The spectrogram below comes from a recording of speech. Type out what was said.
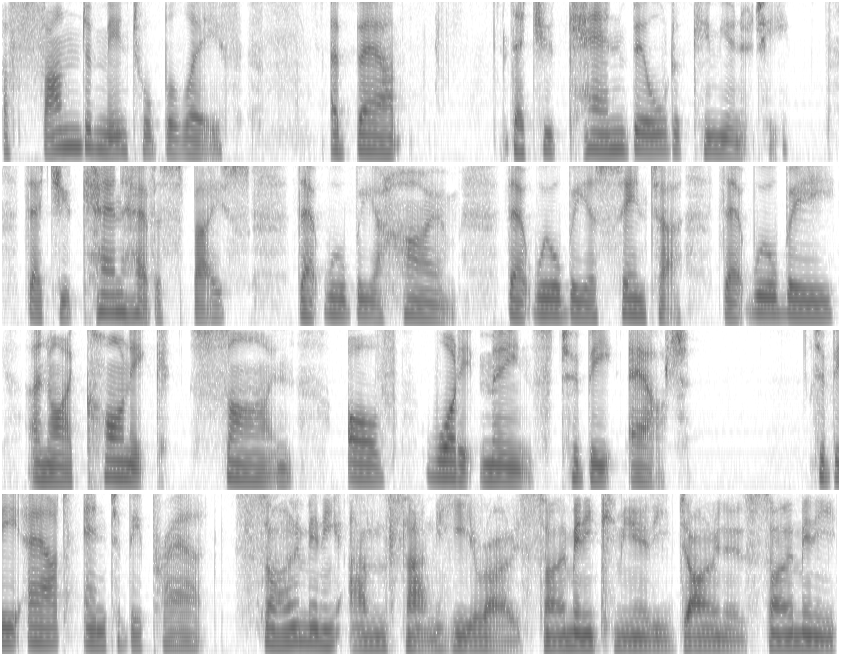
a fundamental belief about that you can build a community that you can have a space that will be a home, that will be a centre, that will be an iconic sign of what it means to be out, to be out and to be proud so many unsung heroes, so many community donors, so many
